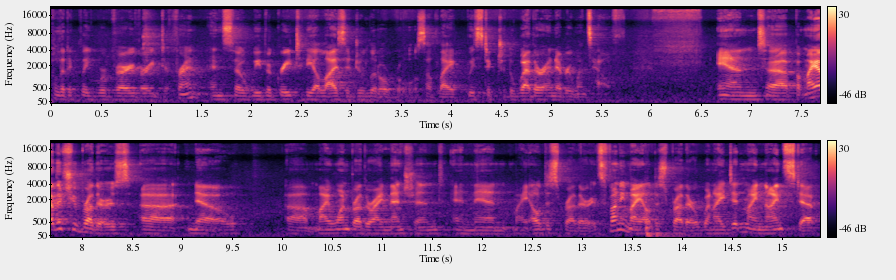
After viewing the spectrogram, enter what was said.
politically, we're very, very different. And so we've agreed to the Eliza Doolittle rules of like, we stick to the weather and everyone's health. And, uh, but my other two brothers uh, know. Uh, my one brother I mentioned, and then my eldest brother. It's funny, my eldest brother, when I did my ninth step,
